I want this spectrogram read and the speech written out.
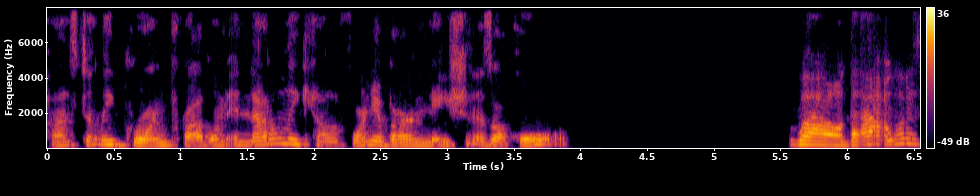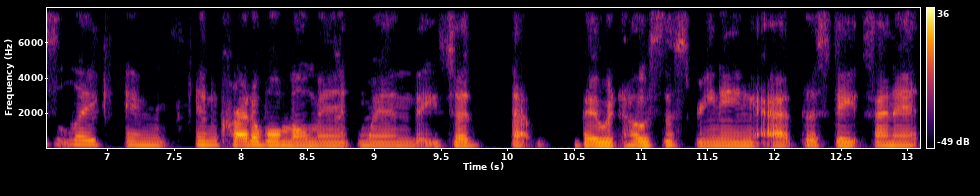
constantly growing problem in not only California, but our nation as a whole? Wow, that was like an incredible moment when they said that they would host the screening at the state senate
